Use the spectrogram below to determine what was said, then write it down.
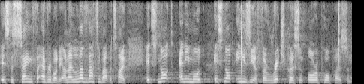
It's the same for everybody. And I love that about the tithe. It's not any more, it's not easier for a rich person or a poor person.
